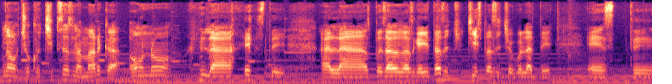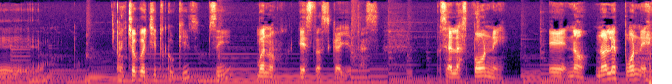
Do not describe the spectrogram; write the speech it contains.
no, Choco Chips es la marca. Oh no. La, este, a las, pues a las galletas de chispas de chocolate. Este. Choco Chips Cookies, ¿sí? Bueno, estas galletas. Se las pone eh, no, no le pone,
